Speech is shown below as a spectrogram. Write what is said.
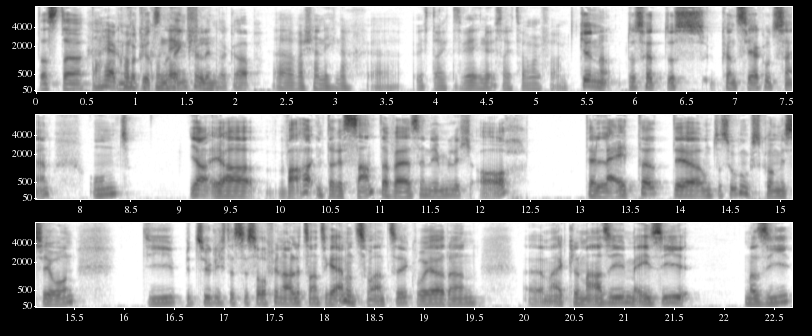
dass da Daher einen verkürzten Rennkalender gab. Äh, wahrscheinlich nach äh, Österreich, dass wir in Österreich zweimal fahren. Genau, das, hat, das kann sehr gut sein. Und ja, er war interessanterweise nämlich auch der Leiter der Untersuchungskommission, die bezüglich des Saisonfinale 2021, wo ja dann äh, Michael Masi, Maisie Masi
